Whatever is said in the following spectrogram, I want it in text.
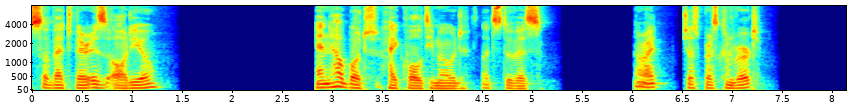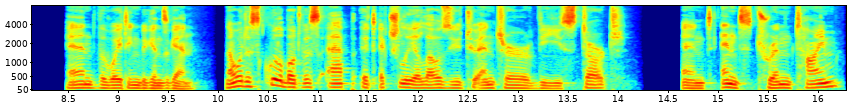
so that there is audio. And how about high quality mode? Let's do this. Alright, just press convert. And the waiting begins again. Now what is cool about this app, it actually allows you to enter the start and end trim time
